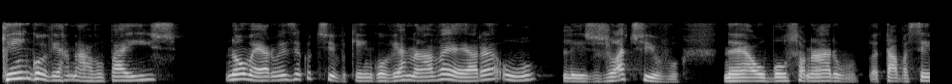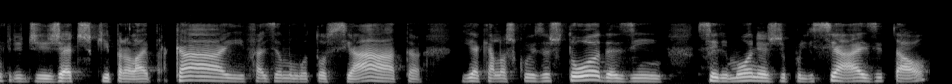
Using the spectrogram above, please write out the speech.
quem governava o país não era o executivo, quem governava era o legislativo. Né? O Bolsonaro estava sempre de jet ski para lá e para cá, e fazendo motociata, e aquelas coisas todas, em cerimônias de policiais e tal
